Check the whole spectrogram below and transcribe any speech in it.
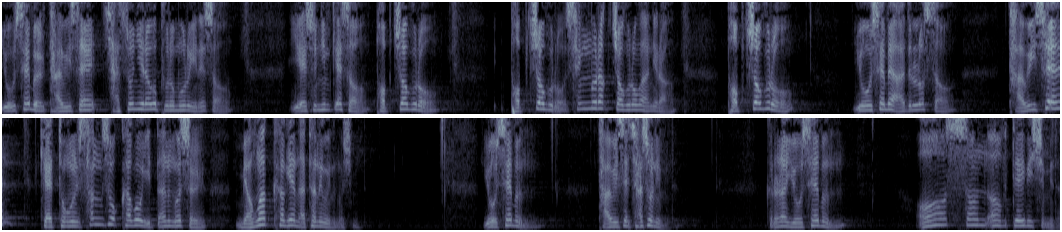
요셉을 다윗의 자손이라고 부름으로 인해서 예수님께서 법적으로 법적으로 생물학적으로가 아니라 법적으로 요셉의 아들로서 다윗의 계통을 상속하고 있다는 것을 명확하게 나타내고 있는 것입니다. 요셉은 다윗의 자손입니다. 그러나 요셉은 a son of David입니다.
